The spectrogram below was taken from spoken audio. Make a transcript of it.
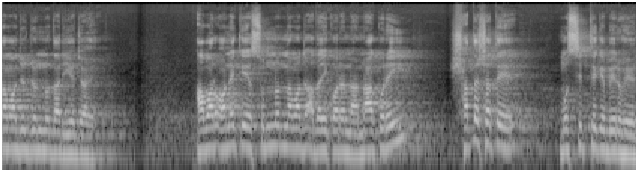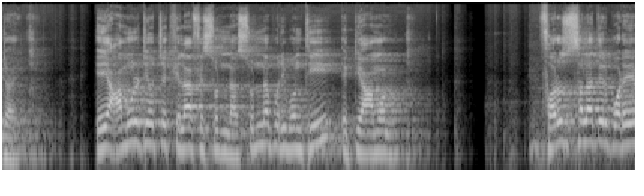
নামাজের জন্য দাঁড়িয়ে যায়। আবার অনেকে সুন্নত নামাজ আদায় করে না না করেই সাথে সাথে মসজিদ থেকে বের হয়ে যায়। এই আমলটি হচ্ছে খেলাফে সুন্না সুন্না পরিপন্থী একটি আমল। ফরজ সালাতের পরে,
